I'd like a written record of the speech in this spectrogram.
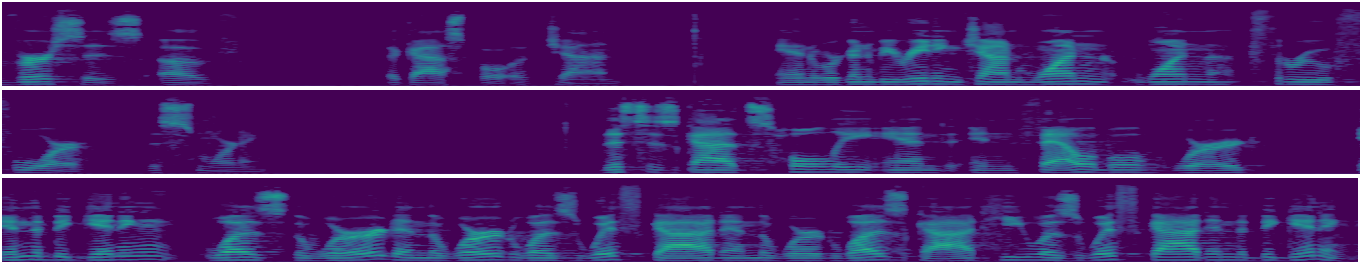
verses of the Gospel of John. And we're going to be reading John 1 1 through 4 this morning. This is God's holy and infallible word. In the beginning was the Word, and the Word was with God, and the Word was God. He was with God in the beginning.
